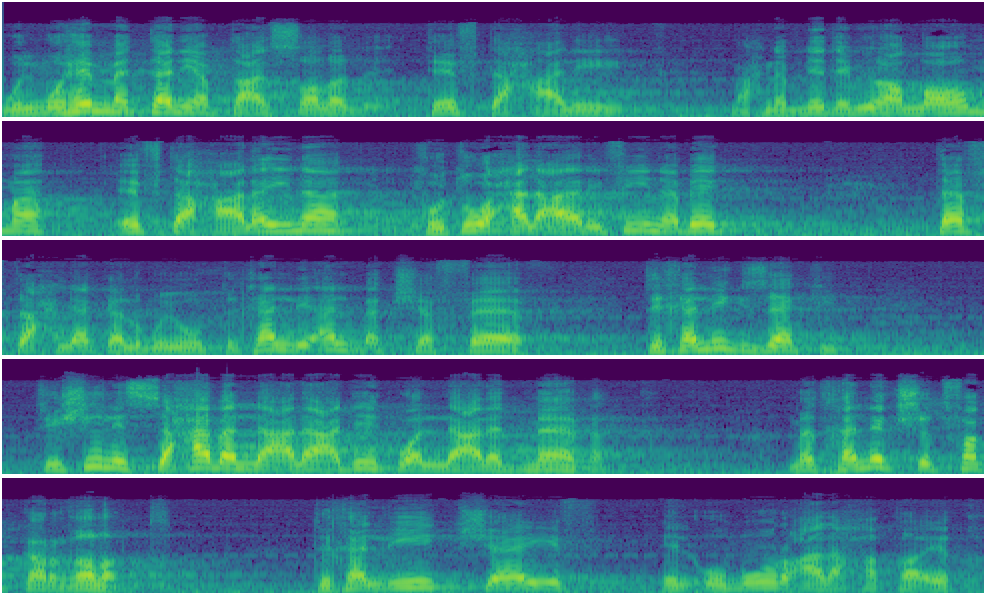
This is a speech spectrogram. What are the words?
والمهمة التانية بتاع الصلاة تفتح عليك. ما إحنا بندعي بيقول اللهم افتح علينا فتوح العارفين بك. تفتح لك الغيوب تخلي قلبك شفاف تخليك ذكي تشيل السحابة اللي على عينيك ولا على دماغك. ما تخليكش تفكر غلط. تخليك شايف الأمور على حقائقها.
